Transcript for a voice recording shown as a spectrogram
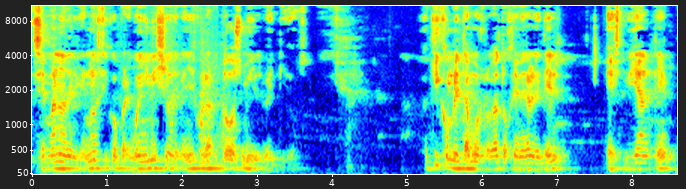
Semana del diagnóstico para el buen inicio del año escolar 2022. Aquí completamos los datos generales del estudiante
